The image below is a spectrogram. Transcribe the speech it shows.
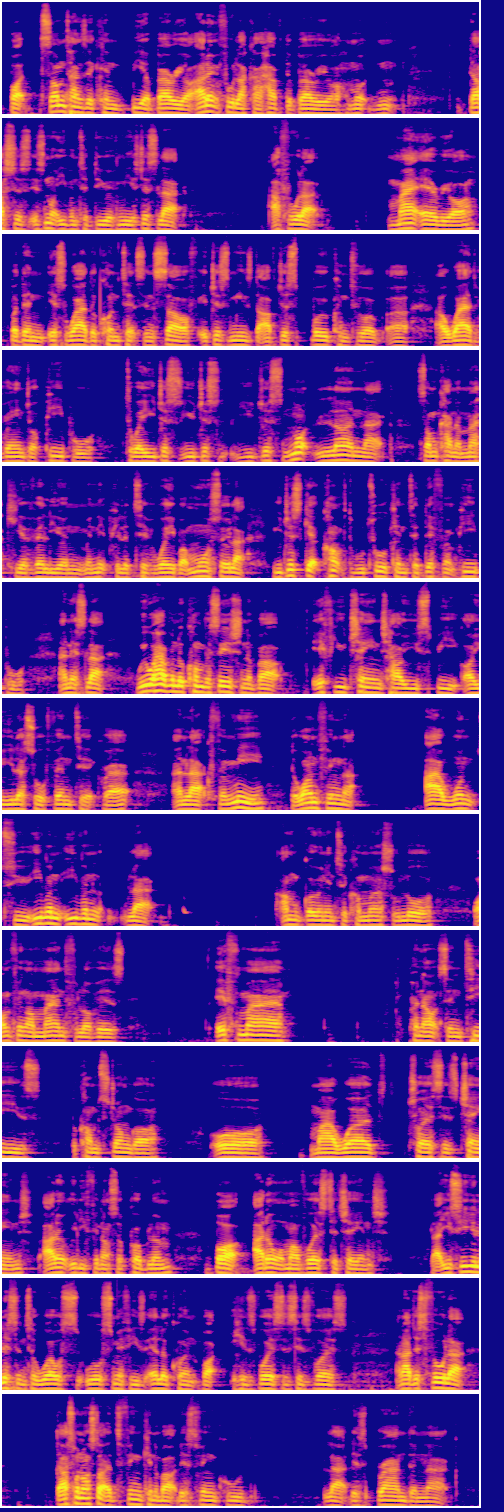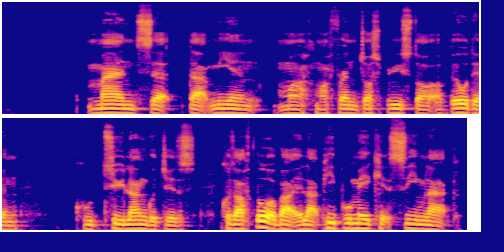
but sometimes it can be a barrier. I don't feel like I have the barrier. I'm not, that's just it's not even to do with me. It's just like I feel like my area, but then it's wider context in South. It just means that I've just spoken to a, a, a wide range of people to where you just you just you just not learn like some kind of Machiavellian manipulative way, but more so like you just get comfortable talking to different people, and it's like we were having a conversation about if you change how you speak, are you less authentic, right? And like for me, the one thing that I want to even even like I'm going into commercial law, one thing I'm mindful of is if my pronouncing T's become stronger or my word choices change, I don't really think that's a problem, but I don't want my voice to change. Like you see, you listen to Will, Will Smith, he's eloquent, but his voice is his voice. And I just feel like that's when I started thinking about this thing called like this brand and like mindset that me and my, my friend Josh Brewster are building called Two Languages. Because I've thought about it, like people make it seem like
